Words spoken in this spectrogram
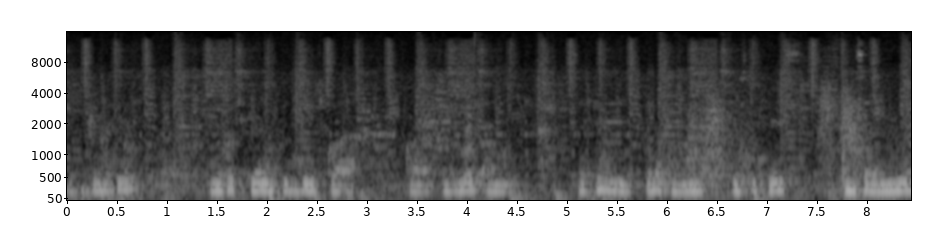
the president. Tumekuwa tukiona president kwa kwa TV and the privilege kwenda kumwona face to face, kumsalimia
